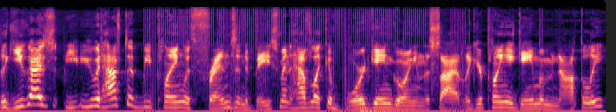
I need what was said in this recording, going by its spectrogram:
like you guys you, you would have to be playing with friends in the basement have like a board game going in the side. Like you're playing a game of monopoly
